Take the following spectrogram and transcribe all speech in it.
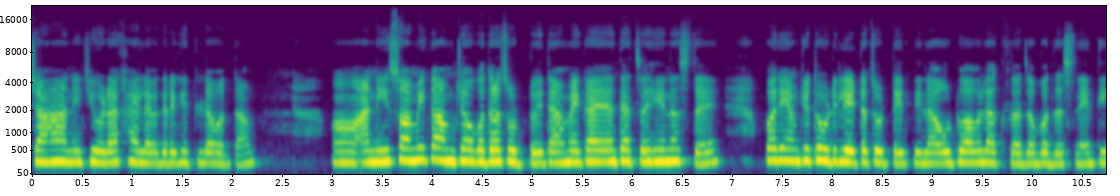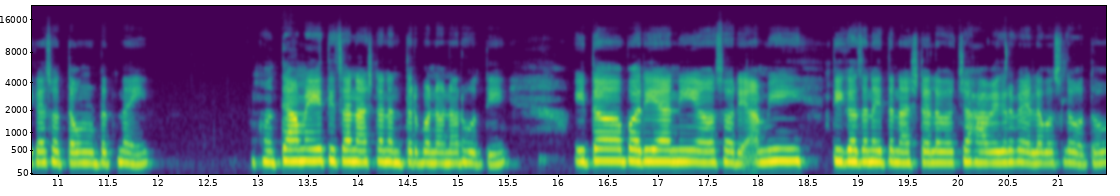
चहा आणि चिवडा खायला वगैरे घेतला होता. आणि स्वामी काय आमच्या अगोदरच उठतो आहे त्यामुळे काय त्याचं हे नसतंय. परी आमची थोडी लेटच उठते. तिला उठवावं लागतं जबरदस्तीने. ती काय स्वतःहून उठत नाही. त्यामुळे तिचा नाश्ता नंतर बनवणार होती. इथं परी आणि सॉरी आम्ही तिघंजणं इथं नाश्त्याला चहा वगैरे प्यायला बसलो होतो.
